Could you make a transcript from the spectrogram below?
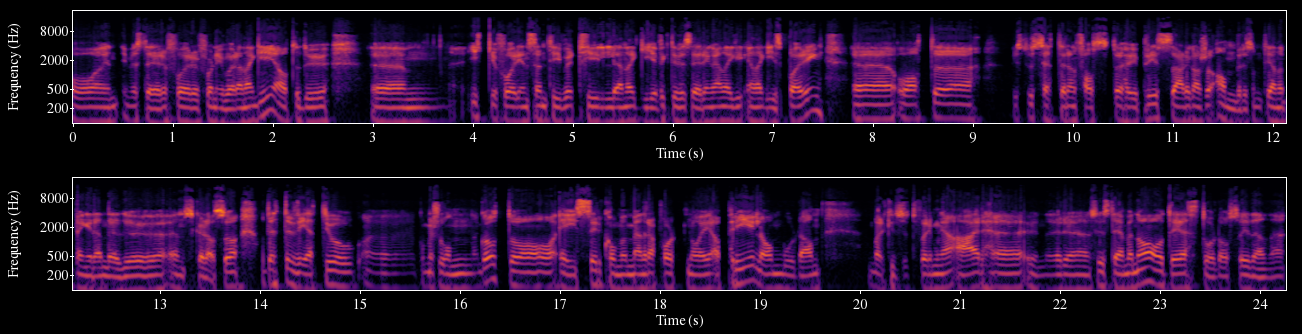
å investere for fornybar energi. At du um, ikke får insentiver til energieffektivisering og energi, energisparing. Uh, og at uh, hvis du setter en fast høy pris, så er det kanskje andre som tjener penger enn det du ønsker. Så, dette vet jo kommisjonen godt, og ACER kommer med en rapport nå i april om hvordan markedsutforminga er under systemet nå, og det står det også i denne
